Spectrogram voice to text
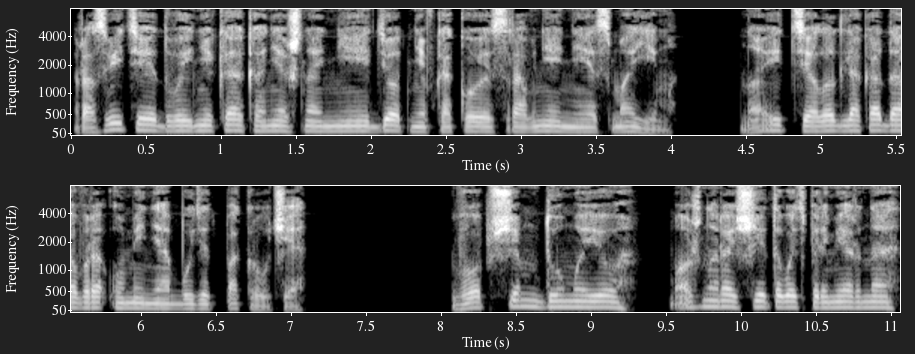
Развитие двойника, конечно, не идет ни в какое сравнение с моим, но и тело для кадавра у меня будет покруче. В общем, думаю, можно рассчитывать примерно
